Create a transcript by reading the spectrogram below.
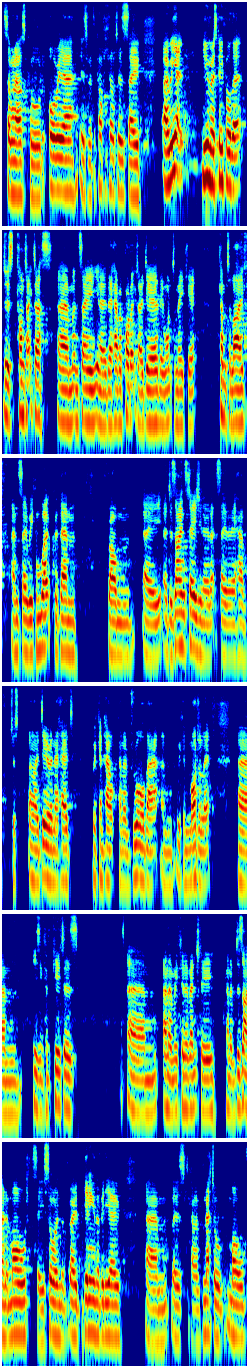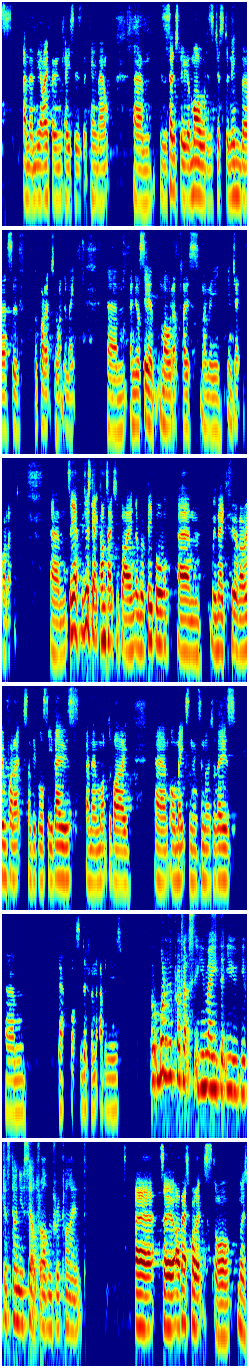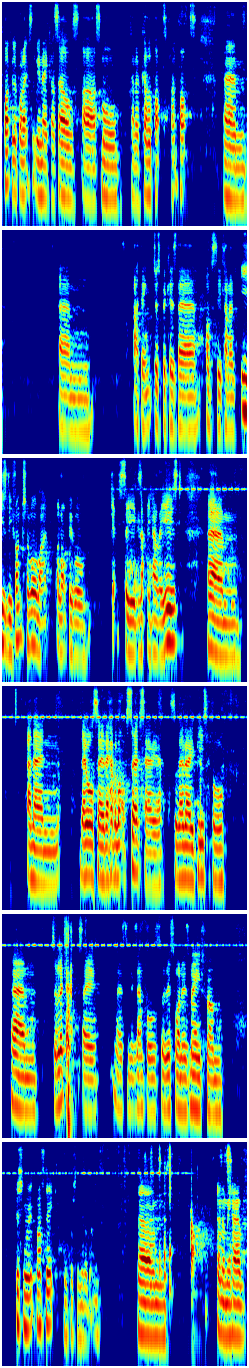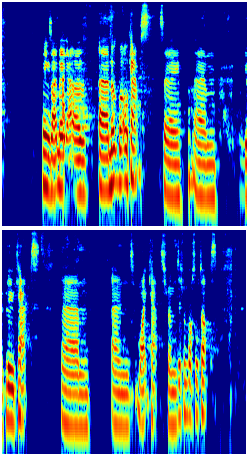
someone else called Aurea is with the coffee filters. So uh, we get numerous people that just contact us um, and say, you know, they have a product idea, they want to make it come to life. And so we can work with them from a, a design stage, you know, let's say they have just an idea in their head, we can help kind of draw that and we can model it um, using computers. Um, and then we can eventually kind of design a mold. So you saw in the very beginning of the video, um, those kind of metal molds and then the iPhone cases that came out. Because um, essentially a mold is just an inverse of the product you want to make. Um, and you'll see a mold up close when we inject the product. Um, so yeah, we just get contacted by a number of people. Um, we make a few of our own products. Some people see those and then want to buy um, or make something similar to those. Um, yeah, lots of different avenues. What are the products that you made that you, you've just done yourself rather than for a client? Uh, so our best products or most popular products that we make ourselves are small kind of cover pots, plant pots. I think just because they're obviously kind of easily functional, like a lot of people get to see exactly how they're used. Um, and then they also, they have a lot of surface area, so they're very beautiful um, to look at. So there's some examples. So this one is made from fishing root plastic. push the middle button. Um, and then we have things like made out of uh, milk bottle caps. So um, your blue caps um, and white caps from different bottle tops.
